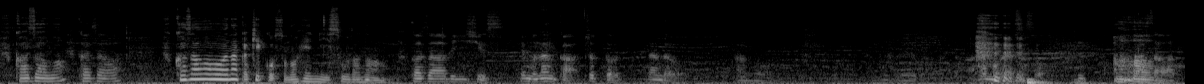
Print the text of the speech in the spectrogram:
深沢？深沢？深沢はなんか結構その辺にいそうだな、深沢ビニシウス。でもなんかちょっとなんだろう。あの頭が良さそう。あ深あ沢って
